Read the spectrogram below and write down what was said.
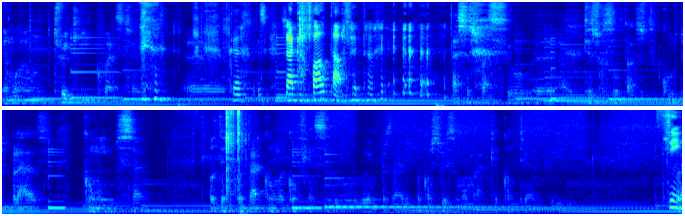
é, um, é um tricky question. uh, Já cá faltava, não é? Achas fácil uh, ter resultados de curto prazo com emoção? Ou tens de contar com a confiança do, do empresário para construir uma marca com tempo? E, Sim.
